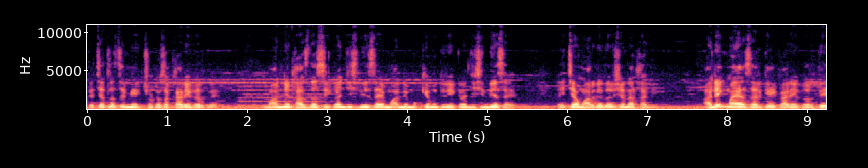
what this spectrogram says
त्याच्यातलाच मी एक छोटासा कार्यकर्ता आहे. मान्य खासदार श्रीकांतजी शिंदेसाहेब मान्य मुख्यमंत्री एकनाथजी शिंदेसाहेब यांच्या मार्गदर्शनाखाली अनेक माझ्यासारखे कार्यकर्ते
